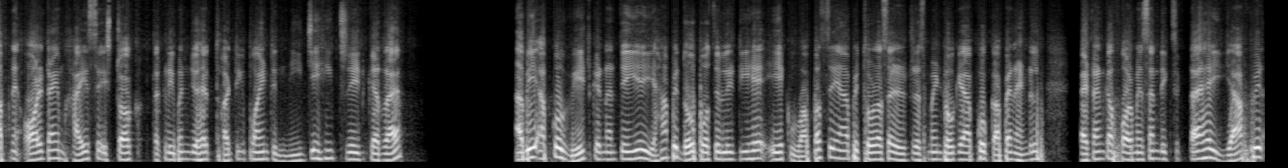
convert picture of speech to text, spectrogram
अपने ऑल टाइम हाई से स्टॉक तकरीबन जो है 30 पॉइंट नीचे ही ट्रेड कर रहा है। अभी आपको वेट करना चाहिए। यहाँ पे दो पॉसिबिलिटी है। एक वापस से यहाँ पे थोड़ा सा रिट्रेसमेंट होके आपको कप एंड हैंडल पैटर्न का फॉर्मेशन दिख सकता है, या फिर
